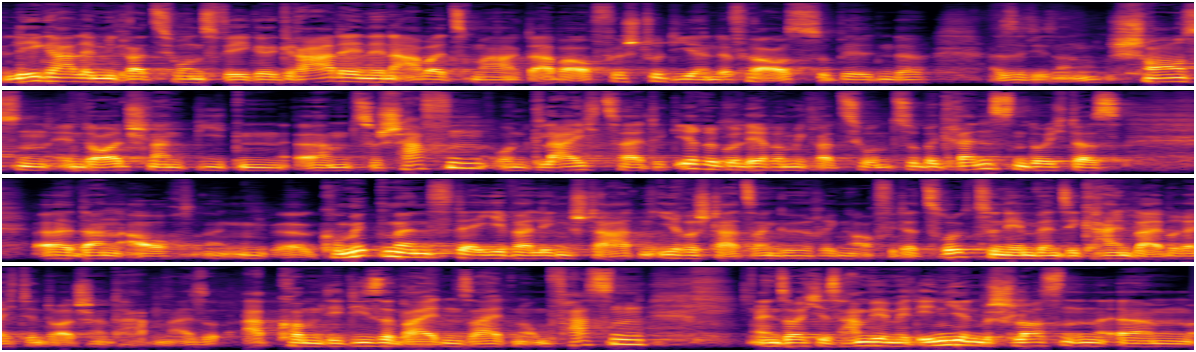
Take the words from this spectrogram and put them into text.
legale Migrationswege, gerade in den Arbeitsmarkt, aber auch für Studierende, für Auszubildende, also diese Chancen in Deutschland bieten, ähm, zu schaffen und gleichzeitig irreguläre Migration zu begrenzen durch das äh, dann auch äh, Commitment der jeweiligen Staaten, ihre Staatsangehörigen auch wieder zurückzunehmen, wenn sie kein Bleiberecht in Deutschland haben. Also Abkommen, die diese beiden Seiten umfassen. Ein solches haben wir mit Indien beschlossen, ähm,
